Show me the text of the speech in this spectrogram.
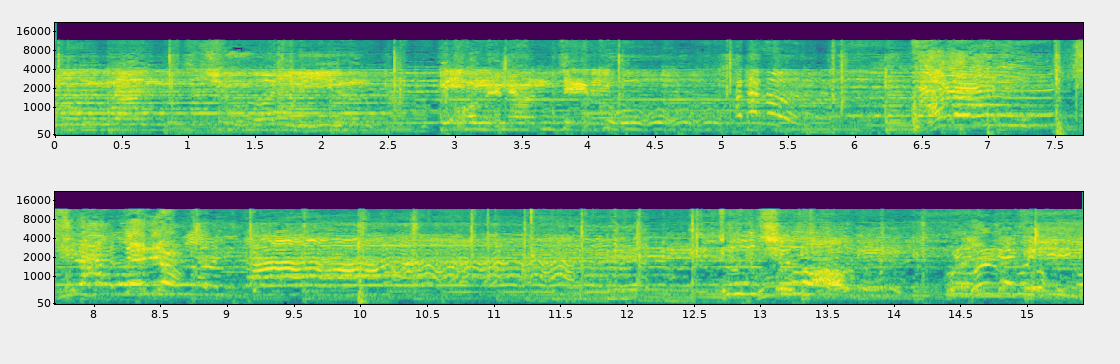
구멍난 주머니는 빼내면 되고. 바닥은? 두 주먹이 굴뚝이고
